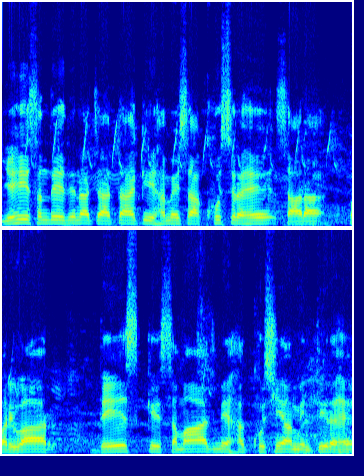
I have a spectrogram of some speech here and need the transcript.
यही संदेश देना चाहता है कि हमेशा खुश रहे सारा परिवार देश के समाज में हक खुशियाँ मिलती रहे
